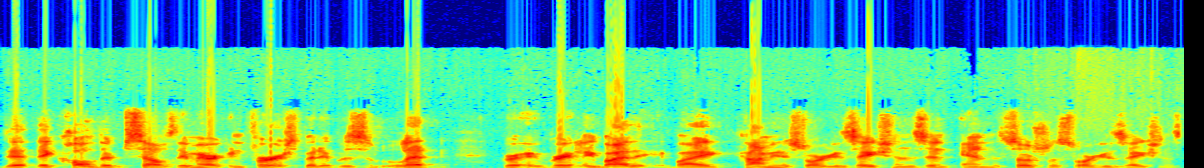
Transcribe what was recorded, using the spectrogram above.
that they called themselves the American First, but it was led greatly by the by communist organizations and, and socialist organizations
